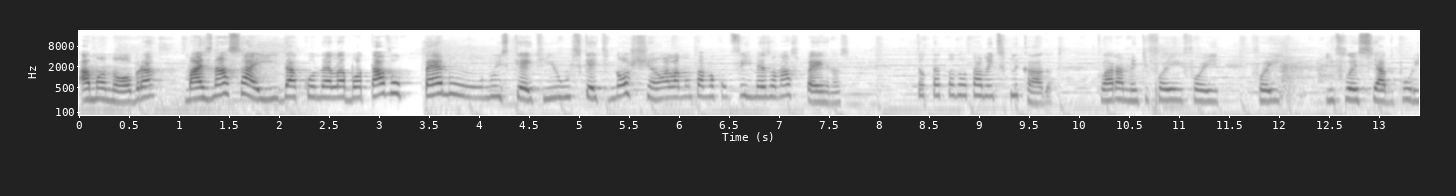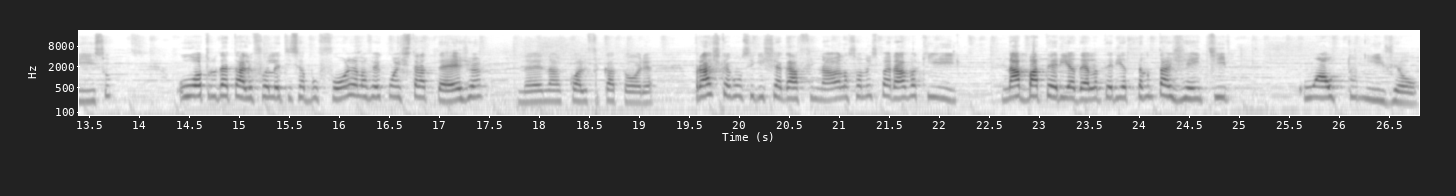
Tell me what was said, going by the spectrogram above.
a manobra, mas na saída, quando ela botava o pé no, no skate e o skate no chão, ela não estava com firmeza nas pernas. Então tá totalmente explicado. Claramente foi, foi, foi influenciado por isso. O outro detalhe foi Letícia Buffoni, ela veio com a estratégia né, na qualificatória pra que conseguir chegar à final. Ela só não esperava que na bateria dela teria tanta gente com alto nível.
